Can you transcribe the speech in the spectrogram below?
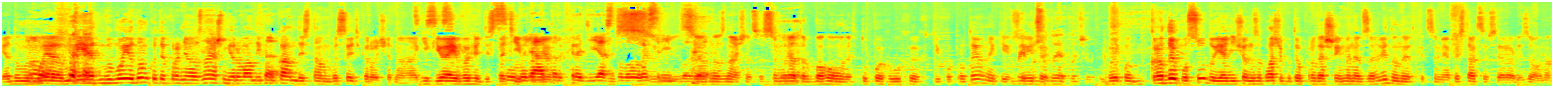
Я думаю, Ну. моя, моя, мою думку ти про нього знаєш, мій рваний пукан десь там висить, коротше, на Geek.ua в вигляді статті про нього. Симулятор крадія столового срібла. Це однозначно. Це симулятор багованих, тупих, глухих, типу, противників. Бий посуду, я плачу. По- кради посуду, я нічого не заплачу, бо ти вкрадеш і мене взагалі до нитки. Цим якось так це все реалізовано.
